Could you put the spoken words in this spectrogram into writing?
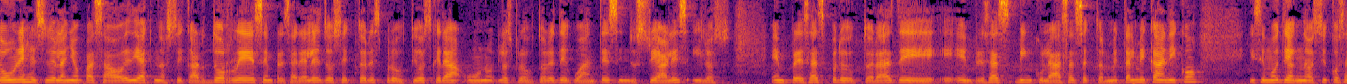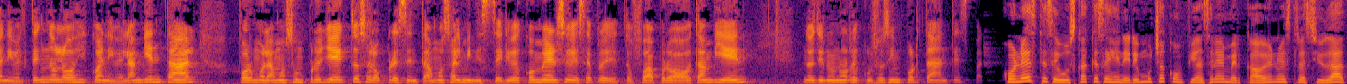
Todo un ejercicio del año pasado de diagnosticar dos redes empresariales, dos sectores productivos, que eran uno, los productores de guantes industriales y las empresas productoras de eh, empresas vinculadas al sector metalmecánico hicimos diagnósticos a nivel tecnológico, a nivel ambiental, formulamos un proyecto, se lo presentamos al Ministerio de Comercio y ese proyecto fue aprobado también. Nos dieron unos recursos importantes. Con este se busca que se genere mucha confianza en el mercado de nuestra ciudad.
